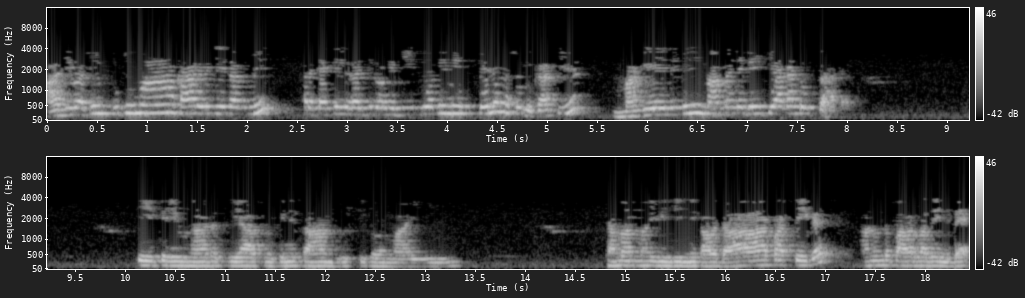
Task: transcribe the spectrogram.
ආදි වශයෙන් පුදුමාකාර විදිහට මේ අර කැකිලි රජු වගේ ජීවිත වගේ මේ පෙළෙන සුළු කතිය මගේ නෙවෙයි මම නෙවෙයි කියාගන්න උත්සාහ කරනවා. ඒකේ වුණාට ක්‍රියාත්මක වෙන සාහන් දෘෂ්ටිකවමයි. තමන්මයි විඳින්නේ කවදාකවත් ඒක අනුන්ට පවර්ලා දෙන්න බෑ.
